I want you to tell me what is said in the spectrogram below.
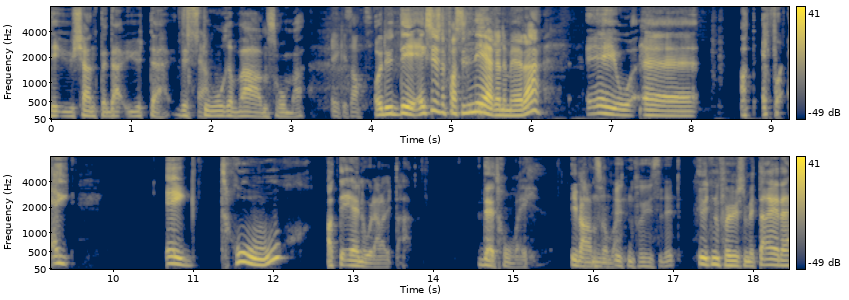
det ukjente der ute. Det store verdensrommet. Ikke sant? Og det er jo det jeg syns er fascinerende med det, er jo eh, at jeg, for jeg Jeg tror at det er noe der ute. Det tror jeg. I verdensrommet. Utenfor huset ditt. Utenfor huset mitt der er det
